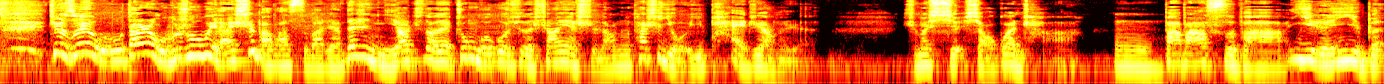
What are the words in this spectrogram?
就是所以，我当然我不是说未来是八八四八这样，但是你要知道，在中国过去的商业史当中，它是有一派这样的人，什么小小罐茶，嗯，八八四八，一人一本，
